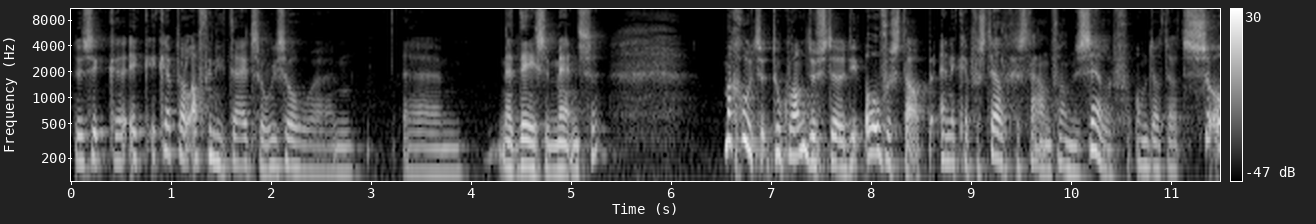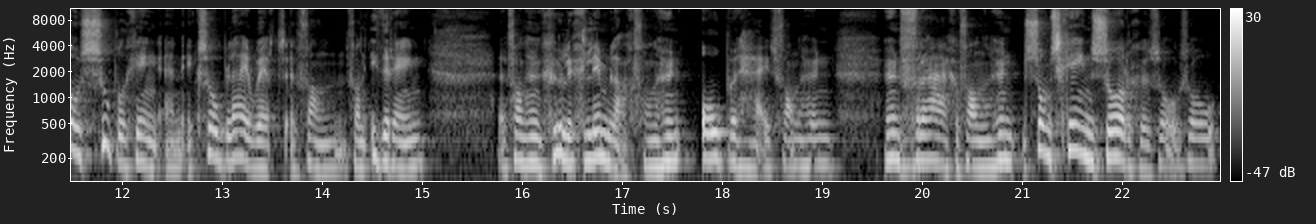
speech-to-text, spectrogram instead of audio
Dus ik, ik, ik heb wel affiniteit sowieso ehm, ehm, met deze mensen. Maar goed, toen kwam dus de, die overstap en ik heb versteld gestaan van mezelf, omdat dat zo soepel ging en ik zo blij werd van, van iedereen. Eh, van hun gulle glimlach, van hun openheid, van hun, hun vragen, van hun soms geen zorgen, zo, zo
